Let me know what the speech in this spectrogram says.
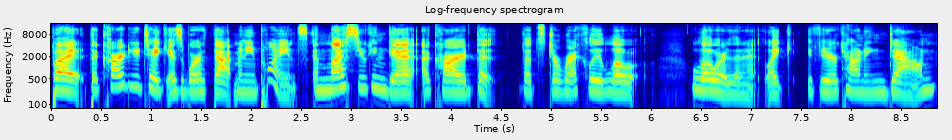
but the card you take is worth that many points unless you can get a card that that's directly low lower than it. Like if you're counting down,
